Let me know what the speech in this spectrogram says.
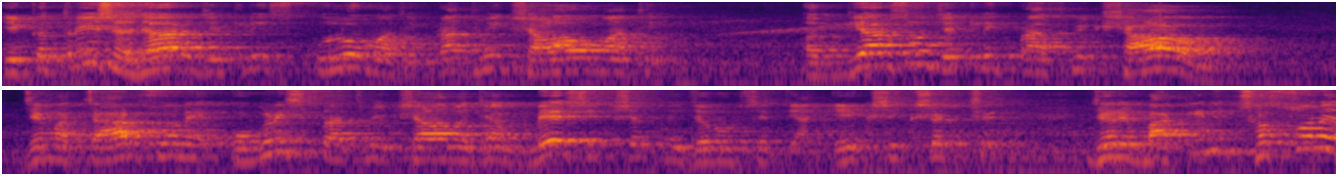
એકત્રીસ હજાર જેટલી સ્કૂલોમાંથી, પ્રાથમિક શાળાઓમાંથી અગિયારસો જેટલી પ્રાથમિક શાળાઓમાં, જેમાં ચારસો ને ઓગણીસ પ્રાથમિક શાળામાં જ્યાં બે શિક્ષકની જરૂર છે, ત્યાં એક શિક્ષક છે. જ્યારે બાકીની છસો ને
